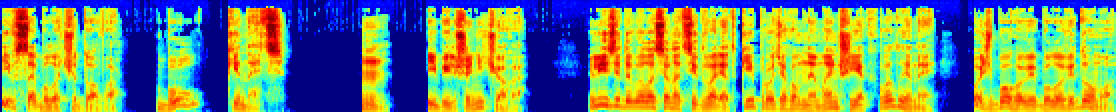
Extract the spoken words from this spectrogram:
і все було чудово. Бул кінець. Хм, І більше нічого. Лізі дивилася на ці два рядки протягом не менш як хвилини, хоч богові було відомо,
